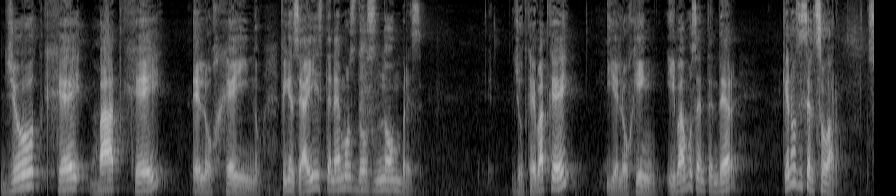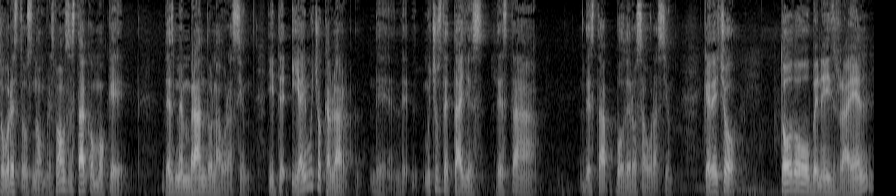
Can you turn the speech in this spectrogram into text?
Yud, Hei, Bat, Hei, Eloheinu. Fíjense, ahí tenemos dos nombres, Yudkei Batkei y Elohim. Y vamos a entender qué nos dice el Zohar sobre estos nombres. Vamos a estar como que desmembrando la oración. Y, hay mucho que hablar, de, muchos detalles de esta, de esta poderosa oración. Que de hecho, todo Bene Israel,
